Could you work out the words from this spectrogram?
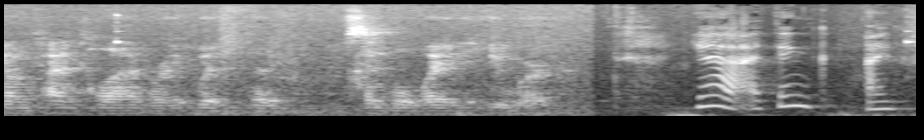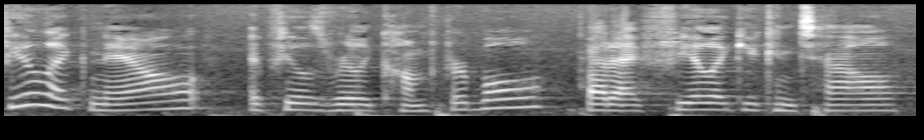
know, kind of collaborate with the simple way that you work? Yeah, I think I feel like now it feels really comfortable, but I feel like you can tell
